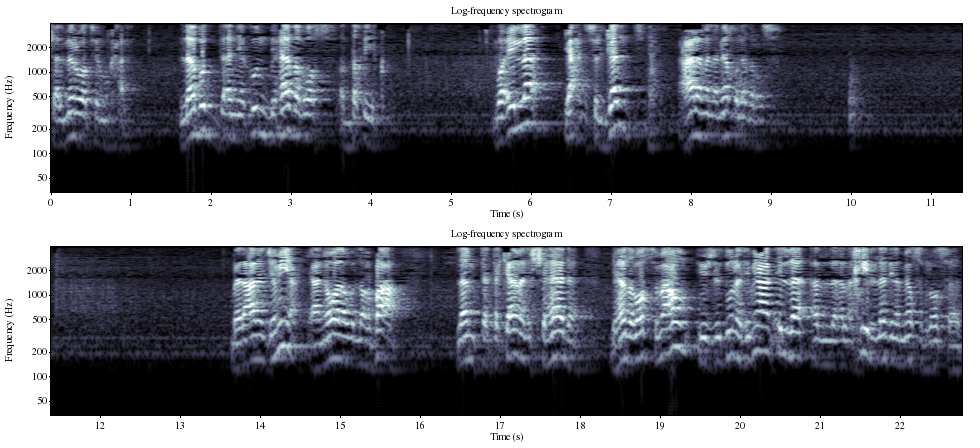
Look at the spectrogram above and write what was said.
كالمروة في المكحلة لابد أن يكون بهذا الوصف الدقيق. وإلا يحدث الجلد على من لم يقل هذا الوصف. بل على الجميع. يعني هو لو الأربعة لم تتكامل الشهادة بهذا الوصف معهم يجلدون جميعا إلا الأخير الذي لم يصف الوصف هذا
